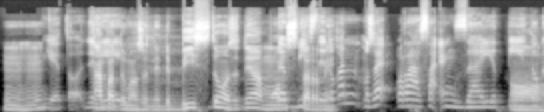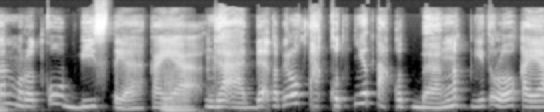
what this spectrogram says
Mhm. gitu. Jadi apa tuh maksudnya the beast tuh maksudnya monster the beast nih itu kan maksudnya rasa anxiety Oh. itu kan menurutku beast ya kayak Hmm. nggak ada tapi lo takutnya takut banget gitu loh kayak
